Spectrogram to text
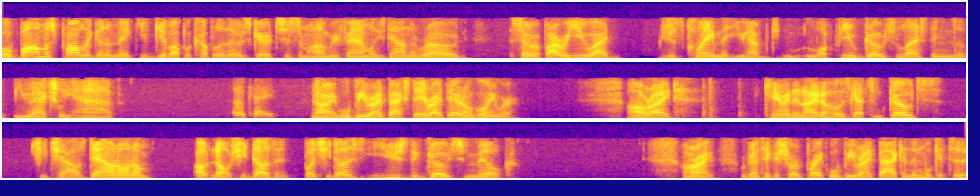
Obama's probably going to make you give up a couple of those goats to some hungry families down the road. So if I were you, I'd just claim that you have a few goats less than you actually have. okay. All right, we'll be right back. Stay right there. Don't go anywhere. All right. Karen in Idaho's got some goats. She chows down on them. Oh no, she doesn't, but she does use the goat's milk. All right, we're going to take a short break. We'll be right back, and then we'll get to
